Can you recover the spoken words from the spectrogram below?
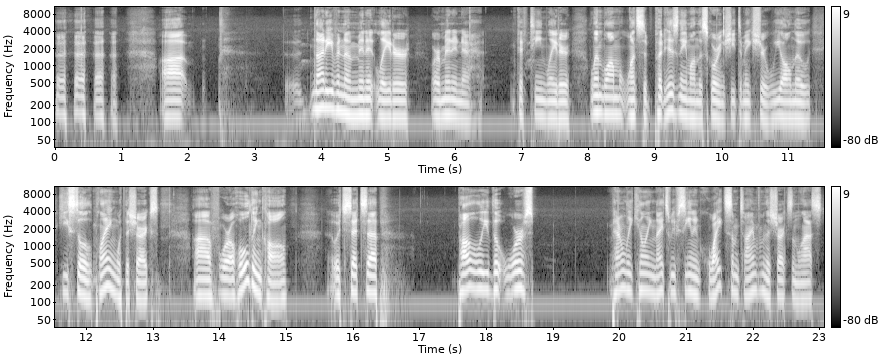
uh, not even a minute later, or a minute and a 15 later, Lindblom wants to put his name on the scoring sheet to make sure we all know he's still playing with the Sharks uh, for a holding call, which sets up probably the worst penalty killing nights we've seen in quite some time from the Sharks in the last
